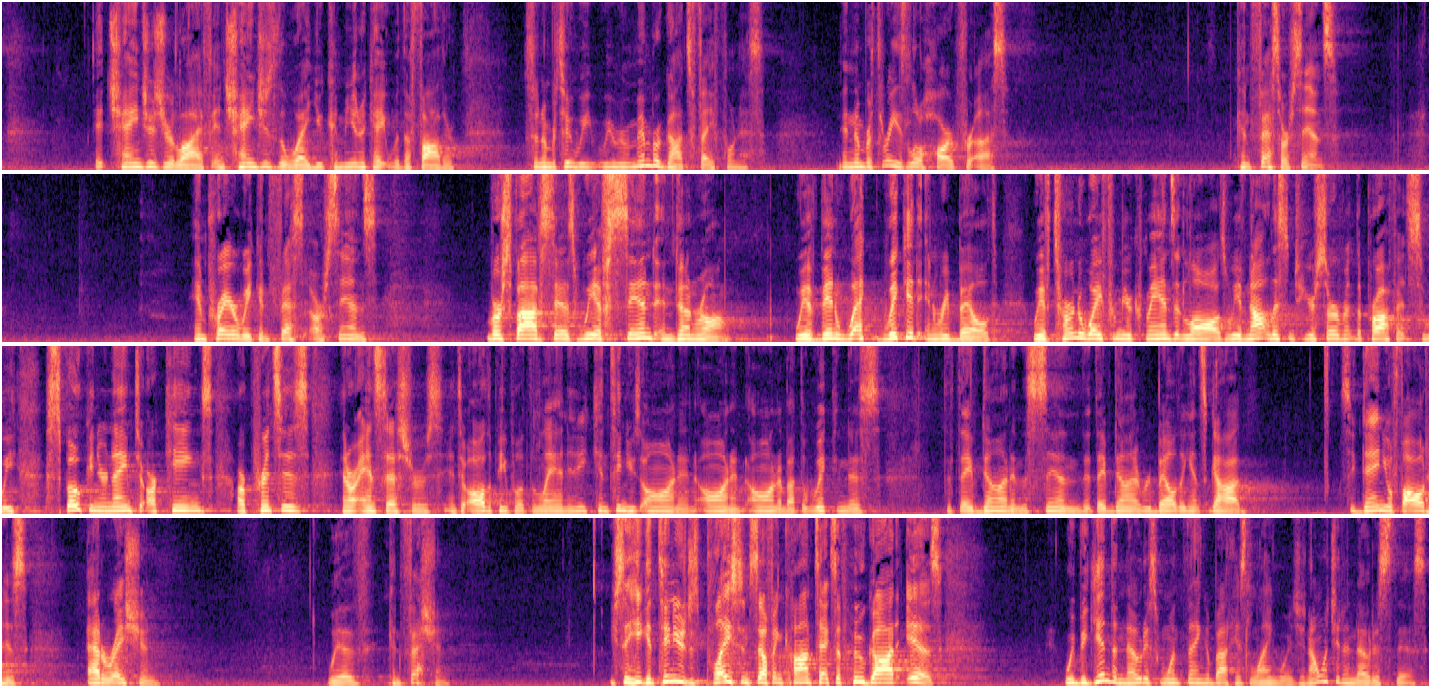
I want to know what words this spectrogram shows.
it changes your life and changes the way you communicate with the Father. So, number two, we, we remember God's faithfulness. And number three is a little hard for us confess our sins. In prayer, we confess our sins. Verse 5 says, We have sinned and done wrong. We have been wicked and rebelled. We have turned away from your commands and laws. We have not listened to your servant, the prophets. We spoke in your name to our kings, our princes, and our ancestors, and to all the people of the land. And he continues on and on and on about the wickedness that they've done and the sin that they've done, rebelled against God. See, Daniel followed his adoration with confession. You see, he continues to place himself in context of who God is. We begin to notice one thing about his language, and I want you to notice this.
